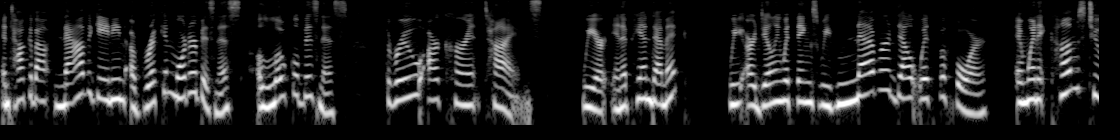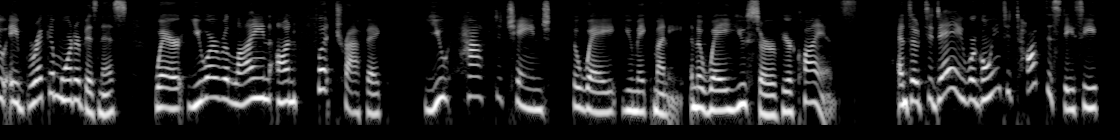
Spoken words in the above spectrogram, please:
and talk about navigating a brick and mortar business, a local business through our current times? We are in a pandemic. We are dealing with things we've never dealt with before. And when it comes to a brick and mortar business where you are relying on foot traffic, you have to change the way you make money and the way you serve your clients. And so today we're going to talk to Stacy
